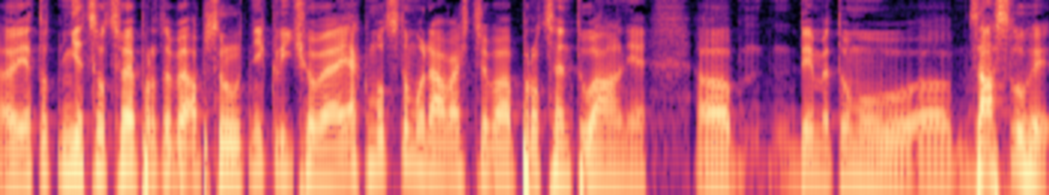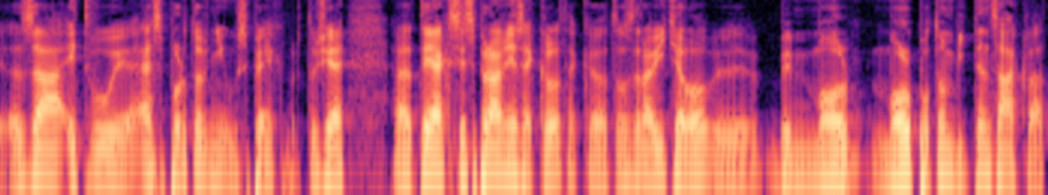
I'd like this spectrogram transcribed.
Uh, je to něco, co je pro tebe absolutně klíčové. Jak moc tomu dáváš třeba procentuálně, uh, dejme tomu, uh, zásluhy za i tvůj e-sportovní úspěch? Protože uh, ty, jak jsi správně řekl, tak to zdraví tělo by, by mohl, mohl potom být ten základ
